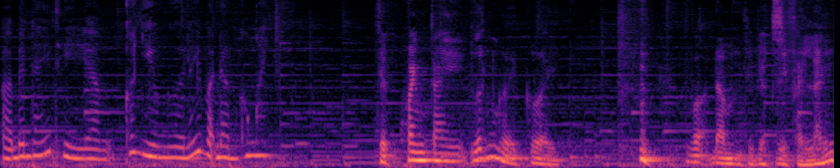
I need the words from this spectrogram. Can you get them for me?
ở bên đấy thì có nhiều người lấy vợ đầm không anh? Trực khoanh tay ưỡn người cười. Vợ đầm thì việc gì phải lấy.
